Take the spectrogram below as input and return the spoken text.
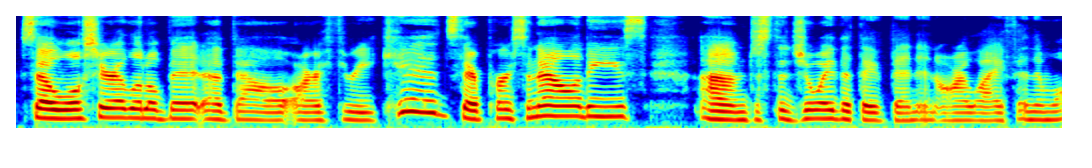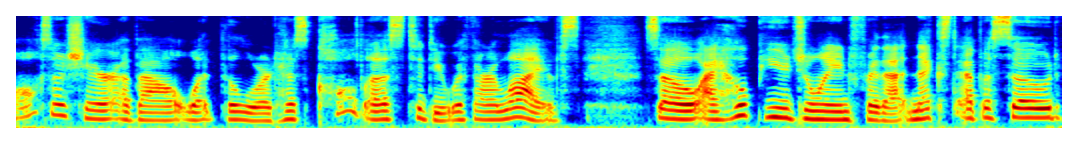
So, we'll share a little bit about our three kids, their personalities, um, just the joy that they've been in our life. And then we'll also share about what the Lord has called us to do with our lives. So, I hope you join for that next episode.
